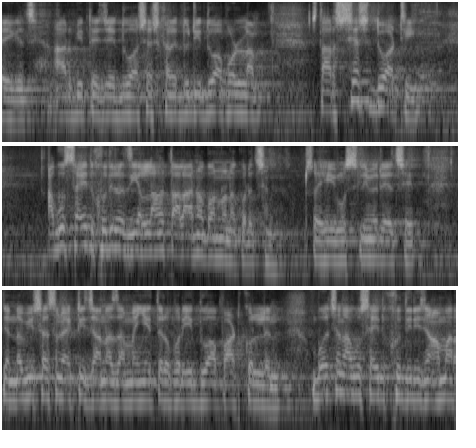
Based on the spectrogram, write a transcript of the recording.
হয়ে গেছে। আরবিতে যে দোয়া শেষখানে দুটি দোয়া পড়লাম, তার শেষ দোয়াটি আবু সাইদ খুদির রাজি আল্লাহ তালাহ বর্ণনা করেছেন। সহি মুসলিমে রয়েছে যে নবী সাসম একটি জানাজা মাইয়েতের ওপর এই দোয়া পাঠ করলেন। বলছেন আবু সাইদ খুদিরি যে আমার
